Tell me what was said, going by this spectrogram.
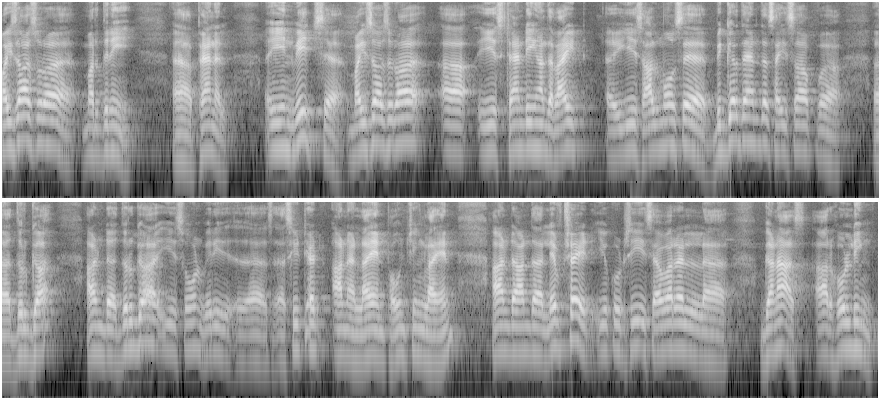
Mahishasura Mardini uh, panel in which uh, uh, is standing on the right. Uh, he is almost uh, bigger than the size of uh, uh, Durga and uh, Durga is shown very uh, seated on a lion, pouncing lion and on the left side you could see several uh, ganas are holding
